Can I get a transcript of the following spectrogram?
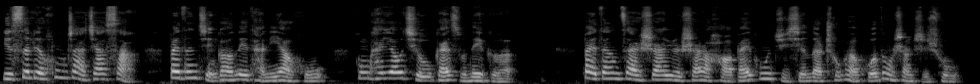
以色列轰炸加萨，拜登警告内塔尼亚胡，公开要求改组内阁。拜登在十二月十二号白宫举行的筹款活动上指出，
